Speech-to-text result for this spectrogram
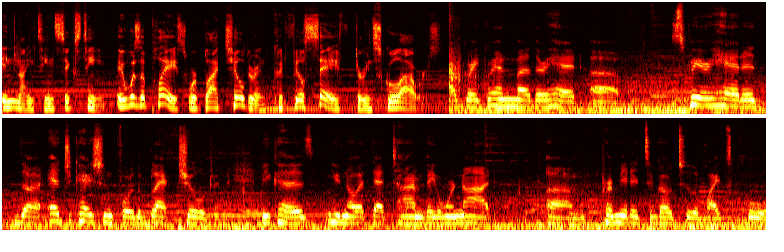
in 1916. It was a place where black children could feel safe during school hours. My great grandmother had uh, spearheaded the education for the black children because, you know, at that time they were not um, permitted to go to the white school.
